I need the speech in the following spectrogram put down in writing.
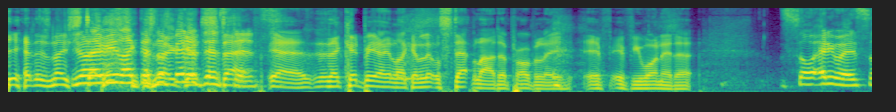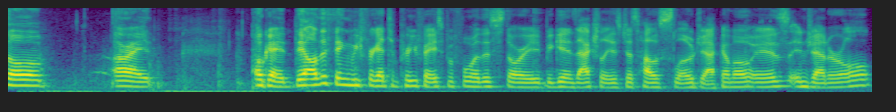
yeah, there's no. You know what I mean? Like, there's a bit of good step. distance. Yeah, there could be a, like a little step ladder probably if if you wanted it. So, anyway, so, all right. Okay, the other thing we forget to preface before this story begins actually is just how slow Giacomo is in general.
